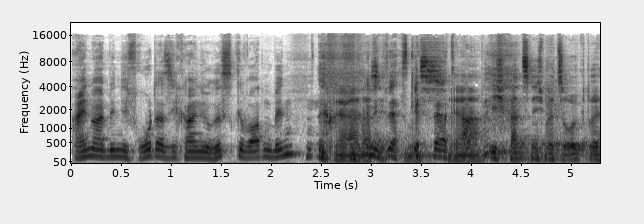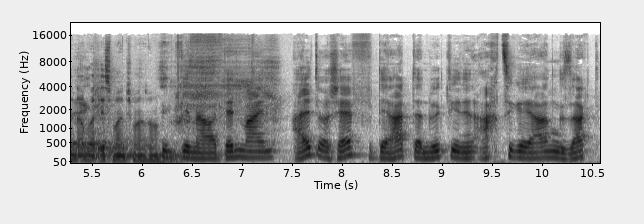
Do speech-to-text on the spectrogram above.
einmal bin ich froh, dass ich kein Jurist geworden bin. Ja, das, ich, das muss, ja, ich kann es nicht mehr zurückdrehen, aber ist manchmal so. Genau, denn mein alter Chef, der hat dann wirklich in den 80er Jahren gesagt,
